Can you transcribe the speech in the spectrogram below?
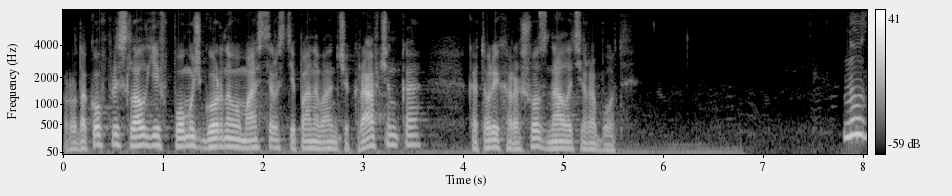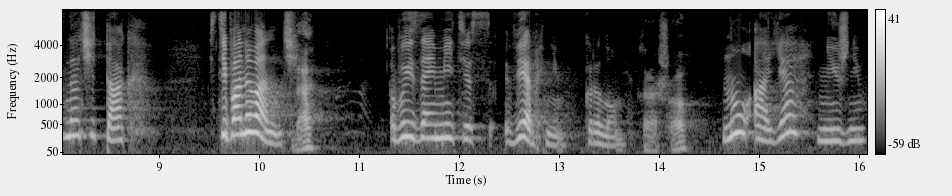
Рудаков прислал ей в помощь горного мастера Степана Ивановича Кравченко, который хорошо знал эти работы. Ну, значит так. Степан Иванович. Да? Вы займитесь верхним крылом. Хорошо. Ну, а я нижним.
